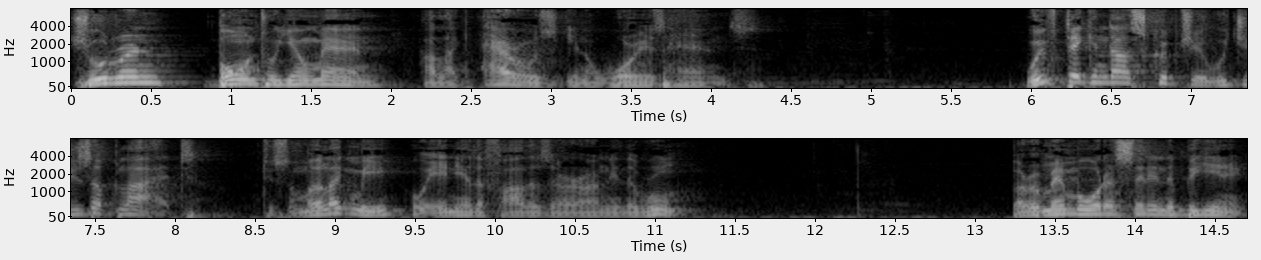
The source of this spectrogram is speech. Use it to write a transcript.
Children born to a young man are like arrows in a warrior's hands. We've taken that scripture, we just apply it to someone like me or any other fathers around in the room. But remember what I said in the beginning.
